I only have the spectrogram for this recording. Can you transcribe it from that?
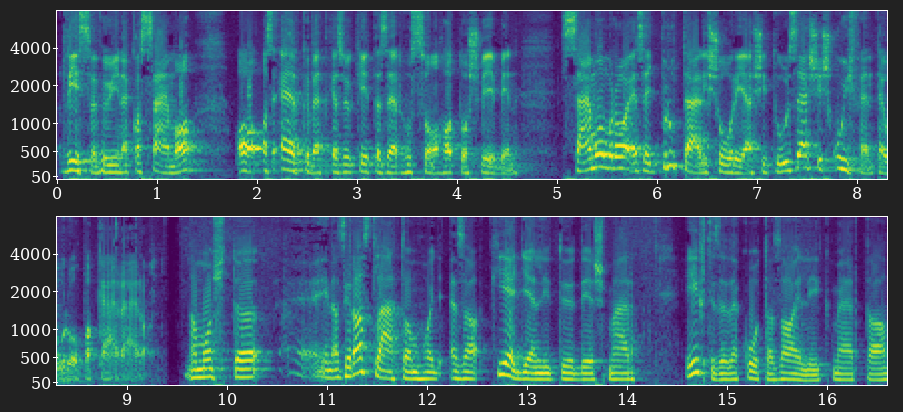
részvevőinek a száma az elkövetkező 2026-os VB-n. Számomra ez egy brutális, óriási túlzás, és újfent Európa kárára. Na most én azért azt látom, hogy ez a kiegyenlítődés már évtizedek óta zajlik, mert a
